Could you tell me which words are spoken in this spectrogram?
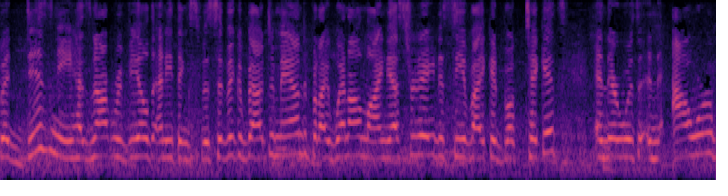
but Disney has not revealed anything specific about demand. But I went online yesterday to see if I could book tickets, and there was an hour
